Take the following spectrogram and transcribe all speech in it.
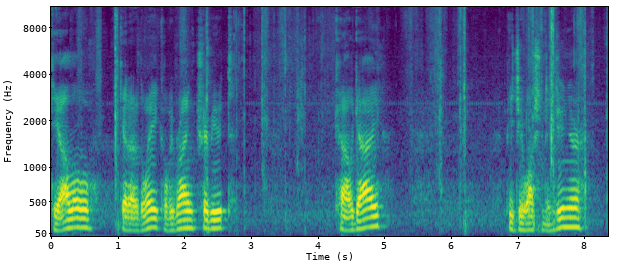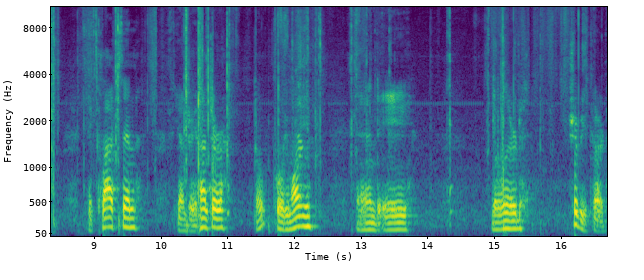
Diallo, get out of the way. Kobe Bryant, tribute. Kyle Guy. PJ Washington Jr. Nick Claxton. DeAndre Hunter. Oh, Cody Martin. And a Lillard tribute card.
